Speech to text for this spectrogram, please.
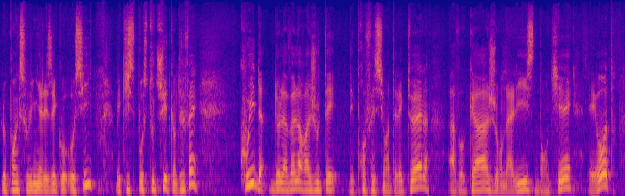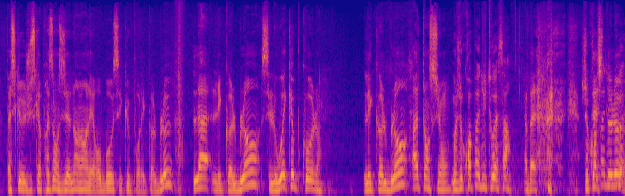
le, point que soulignaient les échos aussi, mais qui se pose tout de suite quand tu le fais. Quid de la valeur ajoutée des professions intellectuelles, avocats, journalistes, banquiers et autres? Parce que jusqu'à présent, on se disait non, non, les robots, c'est que pour l'école bleue. Là, l'école blanc, c'est le wake-up call l'école blanc, attention. Moi, je ne crois pas du tout à ça. Ah ben, je crois le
